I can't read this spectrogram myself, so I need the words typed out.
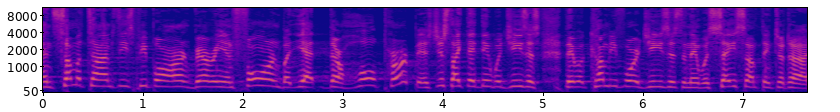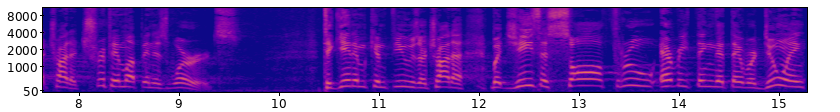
And sometimes these people aren't very informed, but yet their whole purpose, just like they did with Jesus, they would come before Jesus and they would say something to try to trip him up in his words, to get him confused or try to. But Jesus saw through everything that they were doing,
